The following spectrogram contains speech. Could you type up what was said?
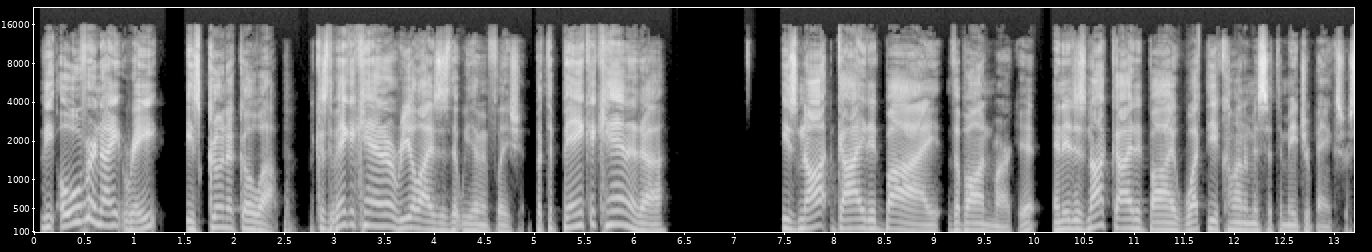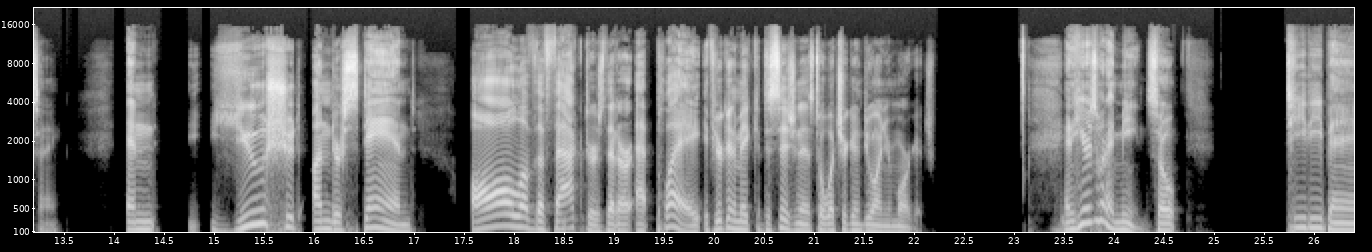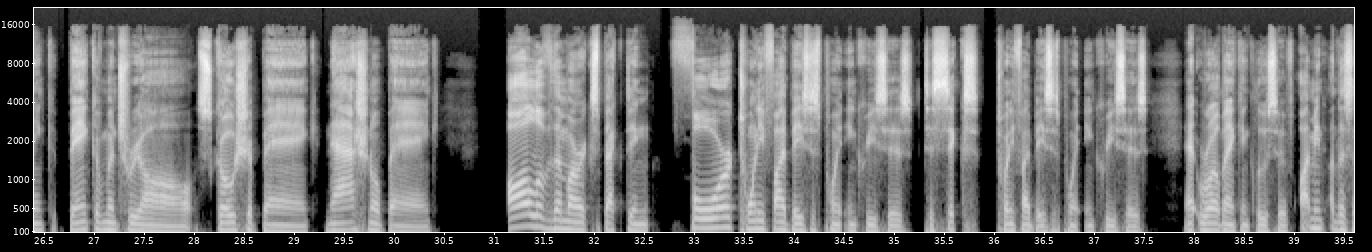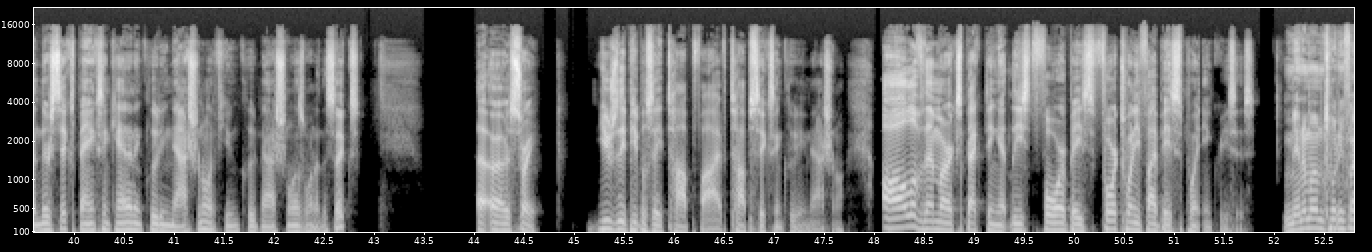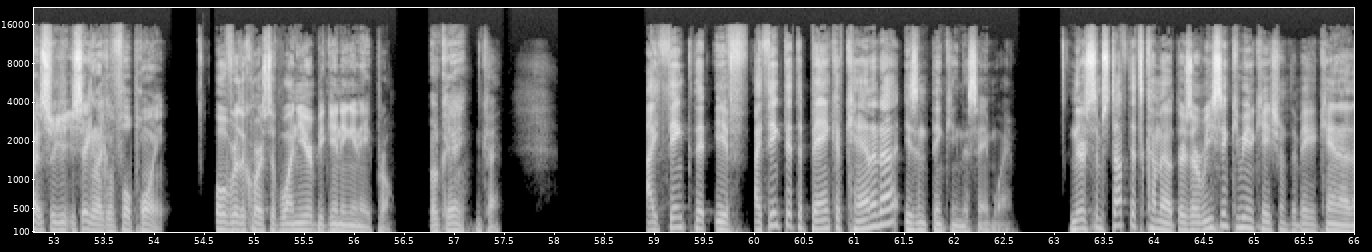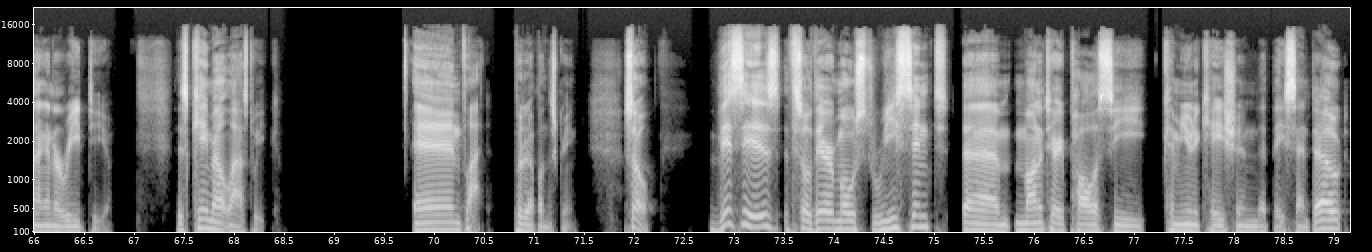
The overnight rate is going to go up because the Bank of Canada realizes that we have inflation, but the Bank of Canada is not guided by the bond market and it is not guided by what the economists at the major banks are saying. And you should understand all of the factors that are at play if you're going to make a decision as to what you're going to do on your mortgage. And here's what I mean. So, TD Bank, Bank of Montreal, Scotia Bank, National Bank, all of them are expecting four 25 basis point increases to six 25 basis point increases at Royal Bank inclusive. I mean, listen, there's six banks in Canada, including National, if you include National as one of the six. Uh, uh, sorry, usually people say top five, top six, including National. All of them are expecting at least four base, four 25 basis point increases Minimum 25. So you're saying like a full point. over the course of one year, beginning in April. Okay. Okay. I think that if I think that the Bank of Canada isn't thinking the same way. There's some stuff that's come out. There's a recent communication from the Bank of Canada that I'm going to read to you. This came out last week. And Vlad, put it up on the screen. So this is so their most recent um, monetary policy communication that they sent out.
